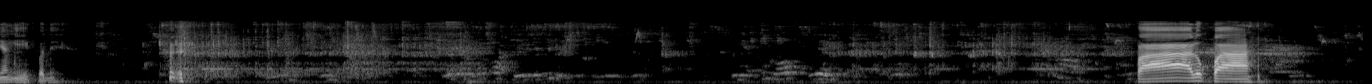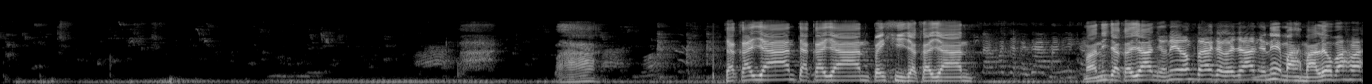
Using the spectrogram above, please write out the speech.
ยังอีกปะนี่ ปลาลูกปลาปลาจักรยานจักรยานไปขี่จักรยานตามมาจักรยานทางนี้ค่ะมานี่จักรยานอยู่นี่น้องตาจักรยานอยู่นี่มามาเร็วมามา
